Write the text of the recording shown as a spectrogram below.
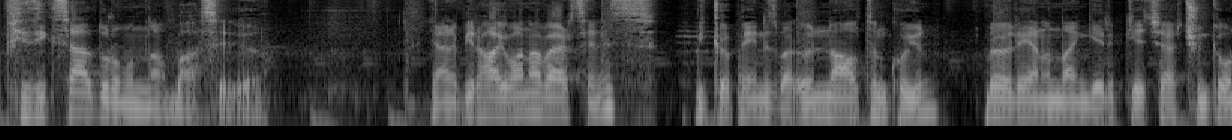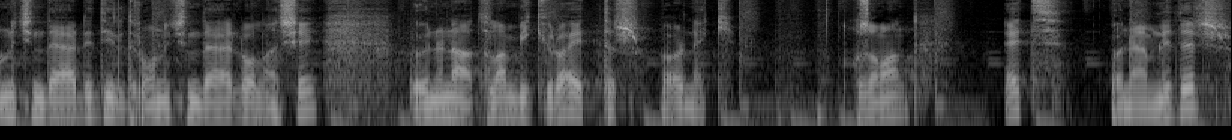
Fiziksel durumundan bahsediyorum. Yani bir hayvana verseniz bir köpeğiniz var önüne altın koyun böyle yanından gelip geçer. Çünkü onun için değerli değildir. Onun için değerli olan şey önüne atılan bir kilo ettir örnek. O zaman et önemlidir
